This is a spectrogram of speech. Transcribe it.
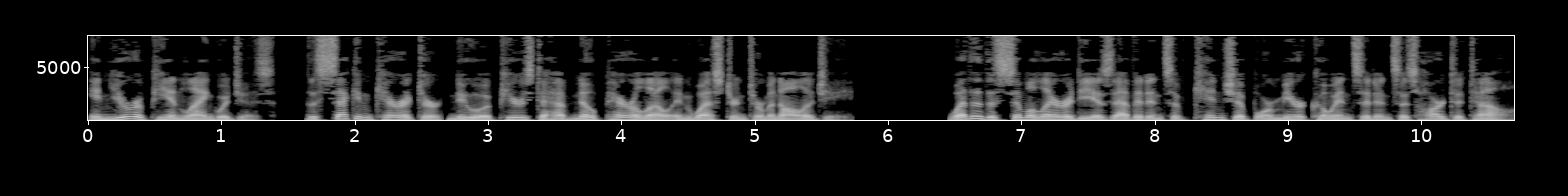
in European languages. The second character nu appears to have no parallel in Western terminology. Whether the similarity is evidence of kinship or mere coincidence is hard to tell.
